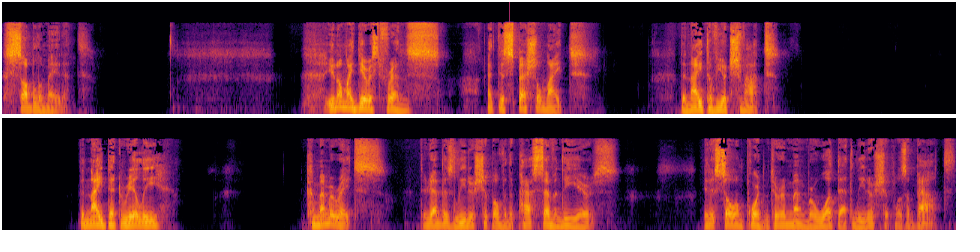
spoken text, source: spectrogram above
sublimated. You know, my dearest friends, at this special night, the night of Yud Shvat, the night that really commemorates the Rebbe's leadership over the past 70 years. It is so important to remember what that leadership was about.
